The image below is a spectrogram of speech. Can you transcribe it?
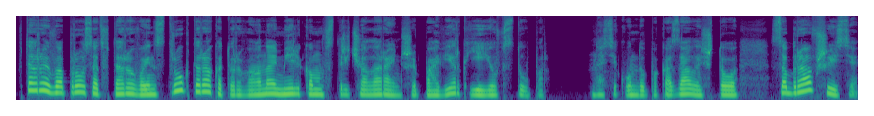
Второй вопрос от второго инструктора, которого она мельком встречала раньше, поверг ее в ступор. На секунду показалось, что собравшиеся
